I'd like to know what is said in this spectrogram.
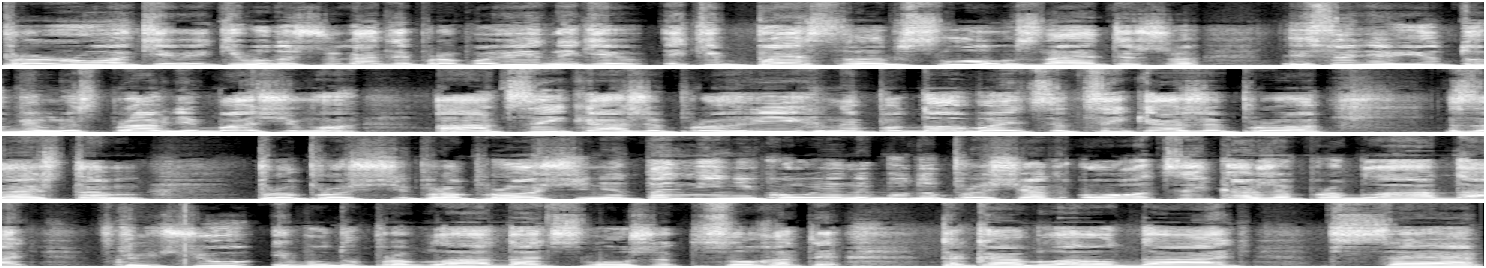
пророків, які будуть шукати проповідників, які пестили б слух. Знаєте що? І сьогодні в Ютубі ми справді бачимо, а цей каже про гріх, не подобається, цей каже про, знаєш, там. Про, прощ- про прощення, та ні, нікого я не буду прощати. О, цей каже про благодать. Включу і буду про благодать слушати, слухати. Така благодать, все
